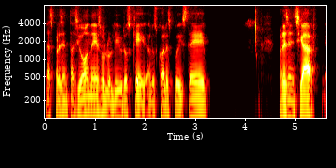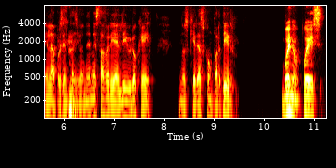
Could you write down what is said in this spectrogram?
las presentaciones o los libros que, a los cuales pudiste presenciar en la presentación en esta feria del libro que nos quieras compartir? Bueno, pues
